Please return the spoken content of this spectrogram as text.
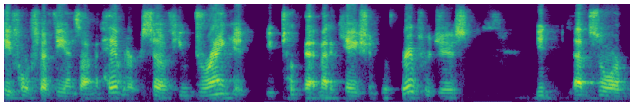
P450 enzyme inhibitor. So if you drank it, you took that medication with grapefruit juice, you absorb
